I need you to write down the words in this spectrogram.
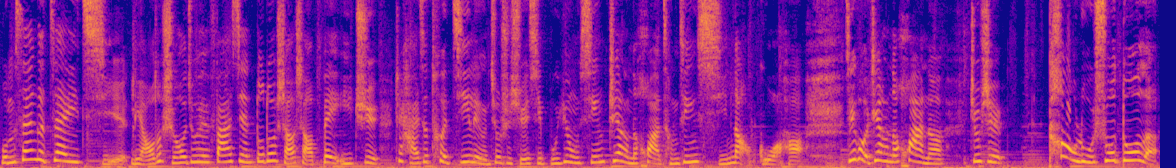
我们三个在一起聊的时候，就会发现多多少少被一句“这孩子特机灵，就是学习不用心”这样的话曾经洗脑过哈。结果这样的话呢，就是套路说多了，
